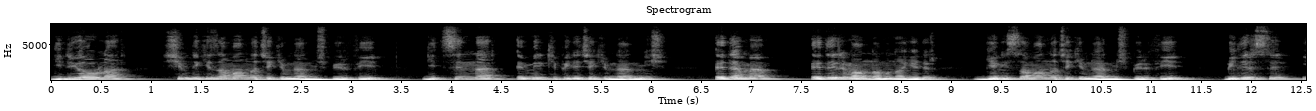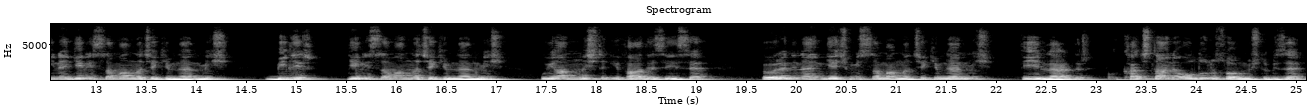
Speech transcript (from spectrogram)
Gidiyorlar şimdiki zamanla çekimlenmiş bir fiil. Gitsinler emir kipiyle çekimlenmiş. Edemem, ederim anlamına gelir. Geniş zamanla çekimlenmiş bir fiil. Bilirsin yine geniş zamanla çekimlenmiş. Bilir geniş zamanla çekimlenmiş. Uyanmıştık ifadesi ise öğrenilen geçmiş zamanla çekimlenmiş fiillerdir. Kaç tane olduğunu sormuştu bize.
